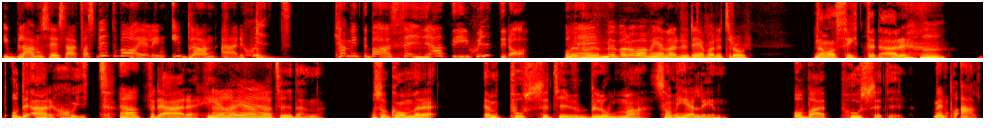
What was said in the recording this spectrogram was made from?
ibland så är det så här, fast vet du vad Elin, ibland är det skit. Kan vi inte bara säga att det är skit idag? Okej? Men, men vadå, vad menar du? Det är vad du tror? När man sitter där Mm. och det är skit, Ja. för det är det hela Ja, ja, ja. jävla tiden. Och så kommer det en positiv blomma som Elin och bara är positiv. Men på allt,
